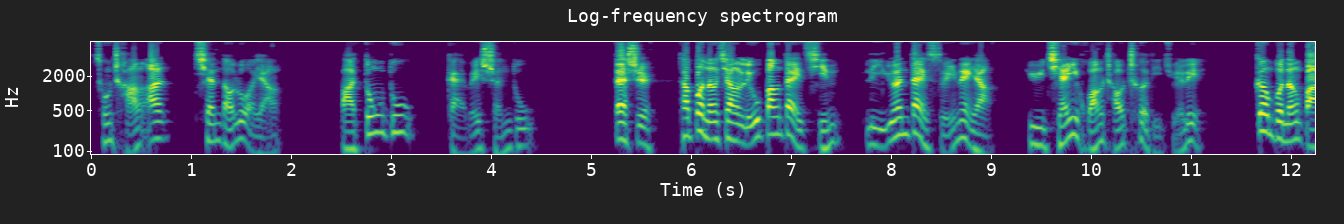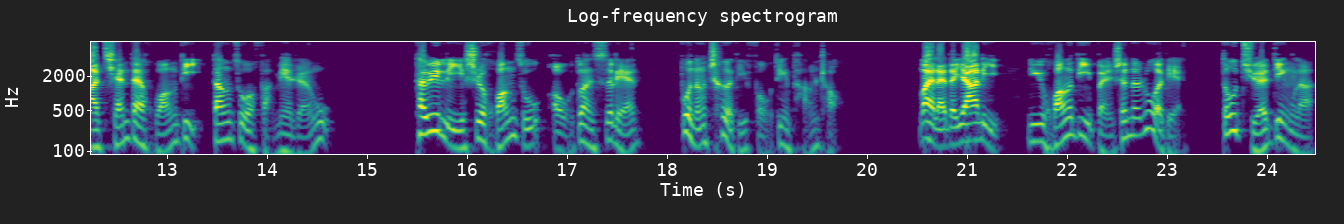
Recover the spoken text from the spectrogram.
从长安迁到洛阳，把东都改为神都。但是他不能像刘邦代秦、李渊代隋那样与前一皇朝彻底决裂，更不能把前代皇帝当作反面人物。他与李氏皇族藕断丝连。不能彻底否定唐朝，外来的压力、女皇帝本身的弱点，都决定了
